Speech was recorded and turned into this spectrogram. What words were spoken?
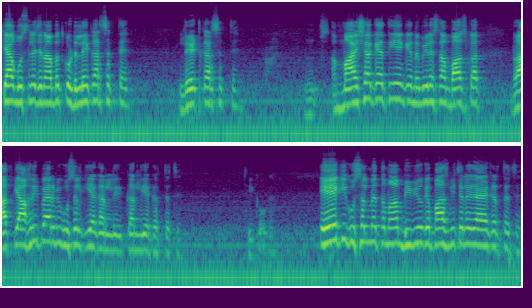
کیا غسل جنابت کو ڈیلے کر سکتے ہیں؟ لیٹ کر سکتے ہیں۔ اما عائشہ کہتی ہیں کہ نبی علیہ السلام بعض اوقات رات کے آخری پیر بھی غسل کیا کر لیا کرتے تھے۔ ٹھیک ہو گیا۔ ایک ہی غسل میں تمام بیویوں کے پاس بھی چلے جایا کرتے تھے۔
